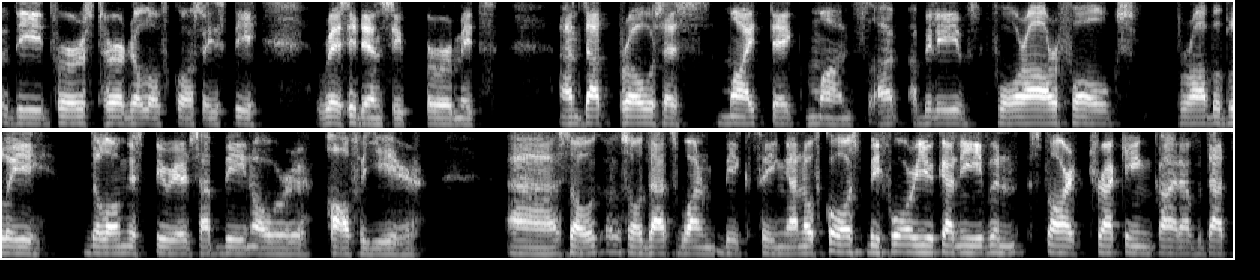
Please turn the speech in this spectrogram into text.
the first hurdle, of course, is the residency permit. And that process might take months. I, I believe for our folks, probably the longest periods have been over half a year. Uh, so so that's one big thing and of course before you can even start tracking kind of that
